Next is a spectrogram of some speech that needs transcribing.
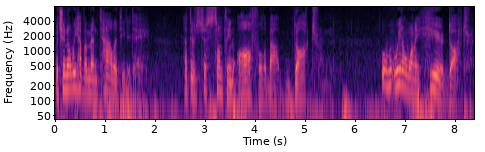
But you know, we have a mentality today that there's just something awful about doctrine. We don't want to hear doctrine.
